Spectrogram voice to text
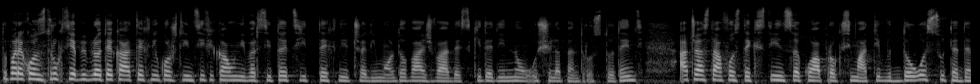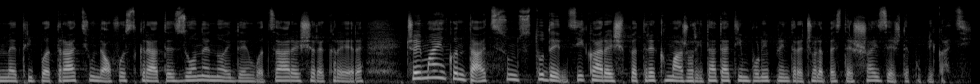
După reconstrucție, Biblioteca Tehnico-Științifică a Universității Tehnice din Moldova își va deschide din nou ușile pentru studenți. Aceasta a fost extinsă cu aproximativ 200 de metri pătrați, unde au fost create zone noi de învățare și recreere. Cei mai încântați sunt studenții care își petrec majoritatea timpului printre cele peste 60 de publicații.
